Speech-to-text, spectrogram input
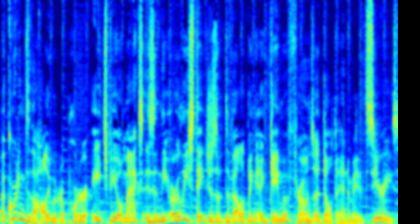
According to The Hollywood Reporter, HBO Max is in the early stages of developing a Game of Thrones adult animated series.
